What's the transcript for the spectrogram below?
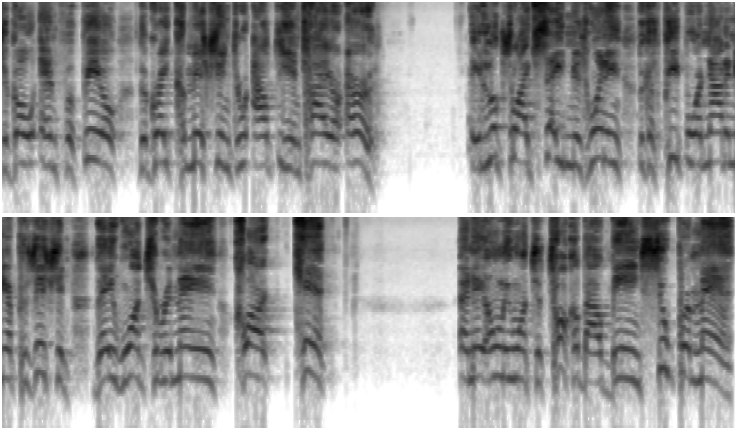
to go and fulfill the great commission throughout the entire earth. It looks like Satan is winning because people are not in their position. They want to remain Clark Kent. And they only want to talk about being Superman.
